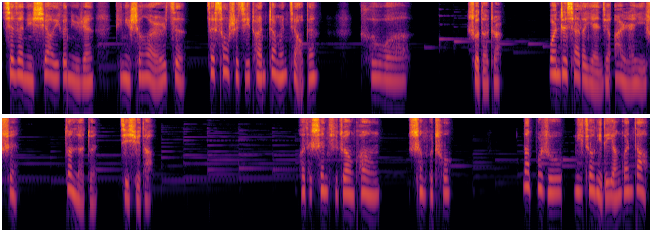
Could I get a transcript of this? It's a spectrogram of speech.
现在你需要一个女人给你生儿子。在宋氏集团站稳脚跟，可我说到这儿，温之夏的眼睛黯然一瞬，顿了顿，继续道：“我的身体状况生不出，那不如你走你的阳关道，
